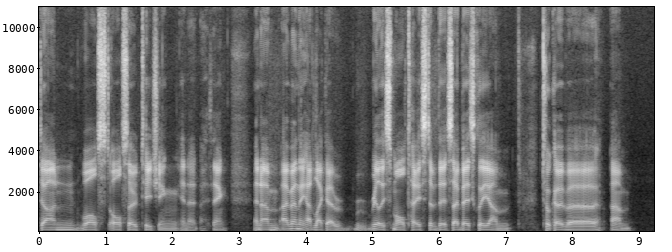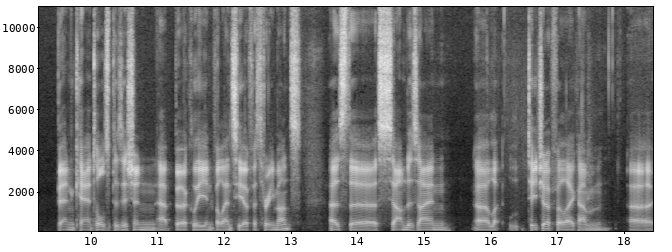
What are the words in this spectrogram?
done whilst also teaching in it, I think. And um I've only had like a really small taste of this. I basically um took over um Ben Cantil's position at Berklee in Valencia for 3 months as the sound design uh, le- teacher for like um uh,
